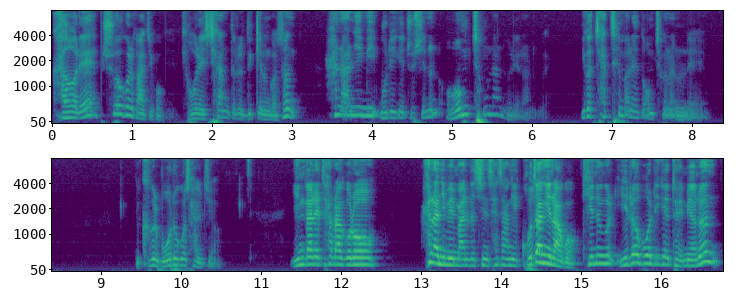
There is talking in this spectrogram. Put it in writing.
가을에 추억을 가지고 겨울의 시간들을 느끼는 것은 하나님이 우리에게 주시는 엄청난 은혜라는 거예요. 이것 자체만 해도 엄청난 은혜예요. 그걸 모르고 살죠. 인간의 타락으로 하나님이 만드신 세상이 고장이 나고 기능을 잃어버리게 되면은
